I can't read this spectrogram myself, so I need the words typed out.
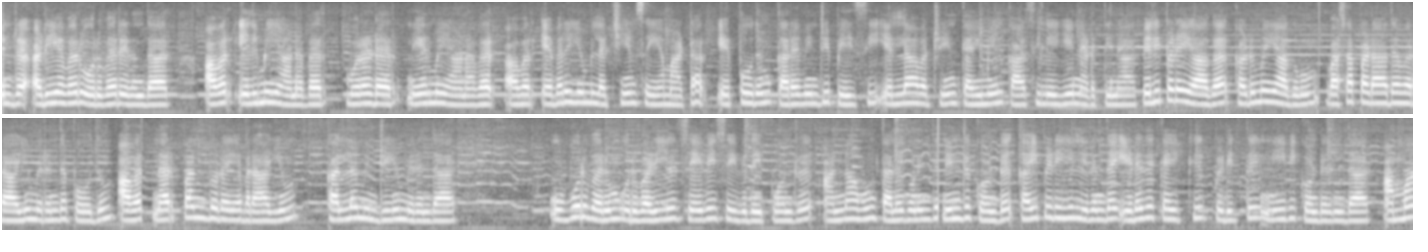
என்ற அடியவர் ஒருவர் இருந்தார். அவர் எளிமையானவர் முரடர் நேர்மையானவர். அவர் எவரையும் லட்சியம் செய்ய மாட்டார். எப்போதும் கரவின்றி பேசி எல்லாவற்றையும் கைமேல் காசிலேயே நடத்தினார். வெளிப்படையாக கடுமையாகவும் வசப்படாதவராயும் இருந்த போதும் அவர் நற்பண்புடையவராயும் கள்ளமின்றியும் இருந்தார். ஒவ்வொருவரும் ஒரு வழியில் சேவை செய்வதைப் போன்று அண்ணாவும் தலைகுனிந்து நின்று கொண்டு கைப்பிடியில் இருந்த இடது கைக்கு பிடித்து நீவி கொண்டிருந்தார். அம்மா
